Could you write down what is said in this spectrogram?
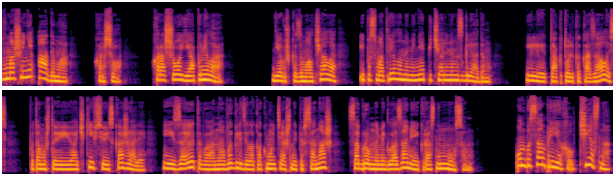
в машине Адама. Хорошо, хорошо, я поняла». Девушка замолчала и посмотрела на меня печальным взглядом. Или так только казалось, потому что ее очки все искажали, и из-за этого она выглядела как мультяшный персонаж с огромными глазами и красным носом. Он бы сам приехал, честно.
